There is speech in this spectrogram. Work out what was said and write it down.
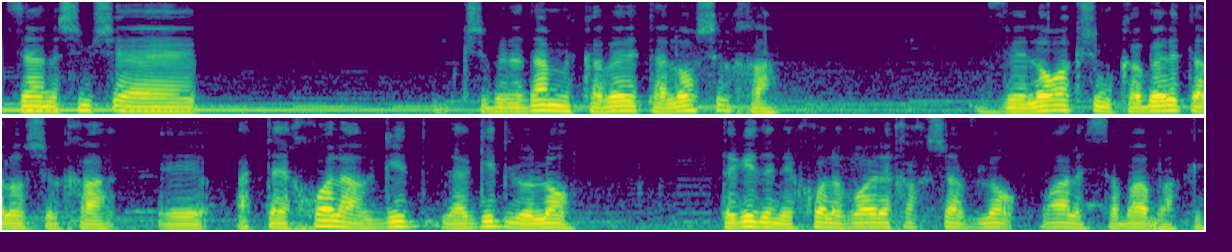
זה אנשים ש... כשבן אדם מקבל את הלא שלך, ולא רק שהוא מקבל את הלא שלך, אה, אתה יכול להגיד, להגיד לו לא. תגיד, אני יכול לבוא אליך עכשיו? לא. וואלה, סבבה, אחי.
